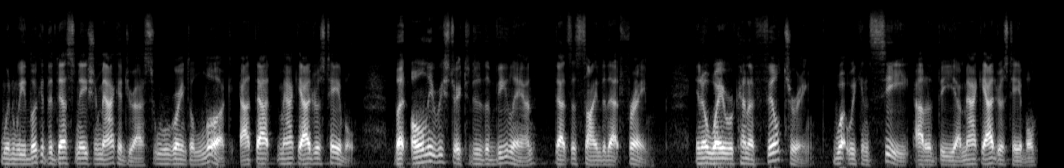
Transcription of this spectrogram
when we look at the destination MAC address, we're going to look at that MAC address table, but only restricted to the VLAN that's assigned to that frame. In a way, we're kind of filtering what we can see out of the uh, MAC address table,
